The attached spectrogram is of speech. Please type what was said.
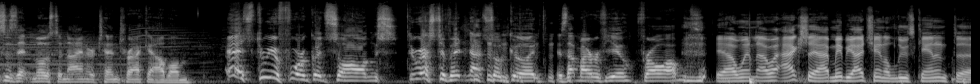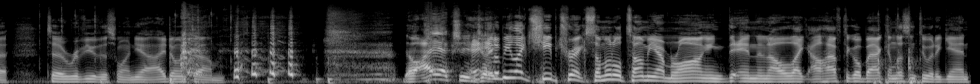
This is at most a nine or ten track album. It's three or four good songs. The rest of it not so good. is that my review for all albums? Yeah, when I actually I, maybe I channeled loose cannon to to review this one. Yeah, I don't. Um, No, I actually enjoy. it'll be like cheap tricks. Someone will tell me I'm wrong, and, and then I'll like I'll have to go back and listen to it again,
